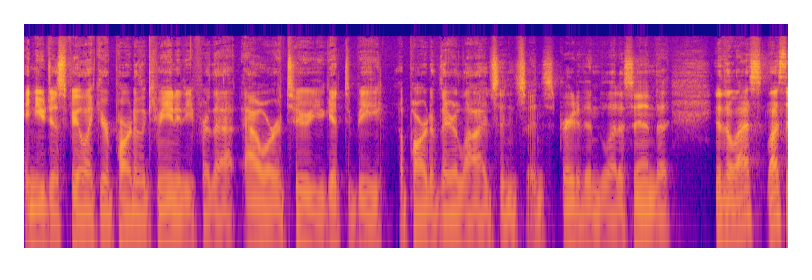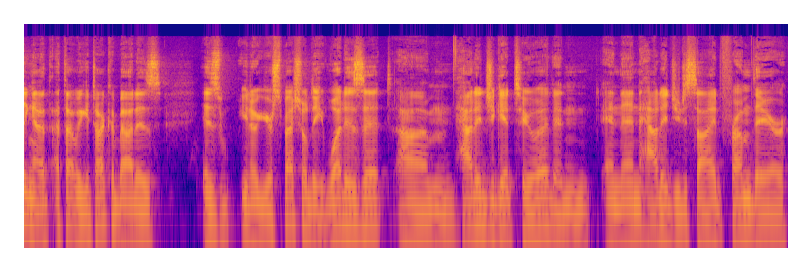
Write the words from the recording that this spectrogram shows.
and you just feel like you're part of the community for that hour or two. You get to be a part of their lives, and and it's great of them to let us in. The, you know, the last last thing I, I, thought we could talk about is is you know your specialty. What is it? Um, how did you get to it? And and then how did you decide from there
